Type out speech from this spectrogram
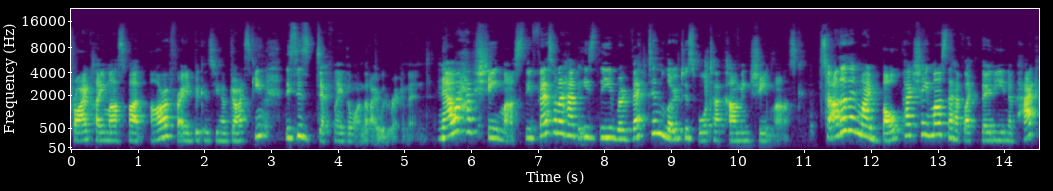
try clay mask but are afraid because you have dry skin, this is definitely the one that I would recommend. Now I have sheet masks. The first one I have is the Rovectin Lotus Water Calming Sheet Mask. So other than my bulk pack sheet mask that have like 30 in a pack,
